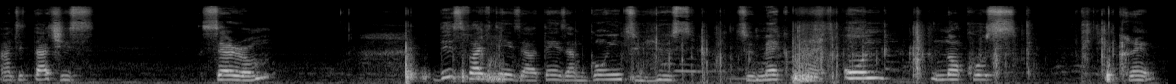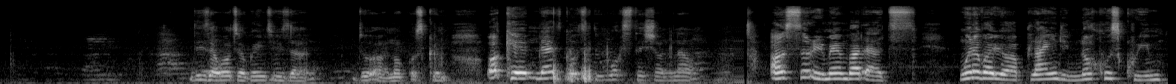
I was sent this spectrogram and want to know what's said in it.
anti-taches serum. These five things are things i'm going to use to make my own knuckles cream. These are what you're going to use do our knuckles cream okay let's go to the workstation now. Also remember that whenever you are applying the knuckles cream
